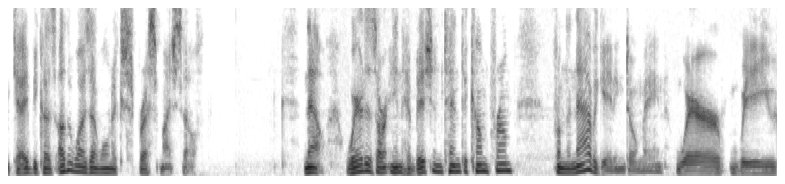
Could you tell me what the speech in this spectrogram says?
okay? Because otherwise I won't express myself. Now, where does our inhibition tend to come from? From the navigating domain, where we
